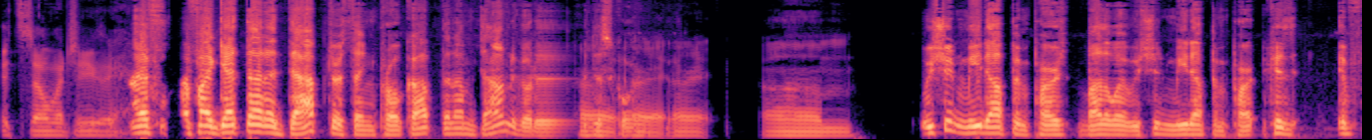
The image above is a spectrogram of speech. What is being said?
It's so much easier. if if I get that adapter thing, Prokop, then I'm down to go to All right, Discord. all right, all right. Um, We should meet up in person. By the way, we should meet up in person because if.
